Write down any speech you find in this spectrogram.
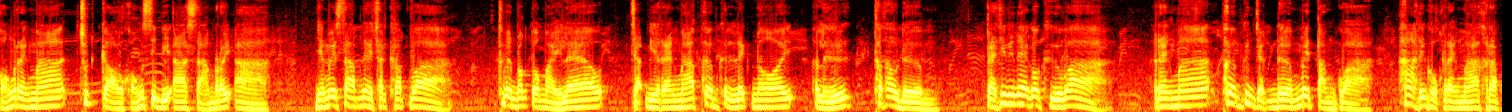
ของแรงม้าชุดเก่าของ CBR 300R ยังไม่ทราบแน่ชัดครับว่า ถ้าเป็นบล็อกตัวใหม่แล้ว จะมีแรงม้าเพิ่มขึ้นเล็กน้อย หรือเท่าเท่าเดิม แต่ที่แน่ๆก็คือว่า แรงม้าเพิ่มขึ้นจากเดิมไม่ต่ำกว่า 5-6 แรงม้าครับ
